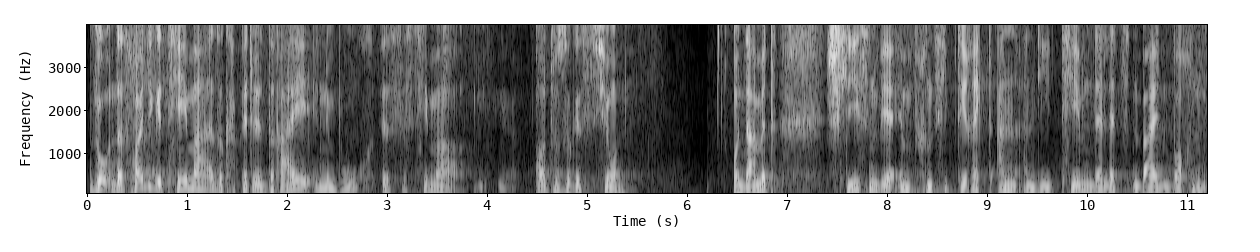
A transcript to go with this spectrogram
So, und das heutige Thema, also Kapitel 3 in dem Buch, ist das Thema Autosuggestion. Und damit schließen wir im Prinzip direkt an an die Themen der letzten beiden Wochen.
